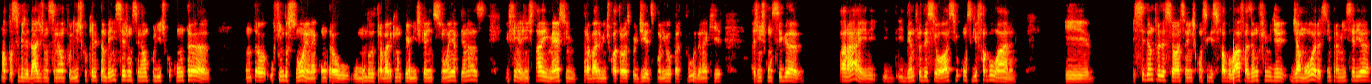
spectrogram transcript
uma possibilidade de um cinema político que ele também seja um cinema político contra contra o fim do sonho, né? Contra o, o mundo do trabalho que não permite que a gente sonhe apenas, enfim, a gente está imerso em trabalho 24 horas por dia, disponível para tudo, né? Que a gente consiga parar e, e, e, dentro desse ócio conseguir fabular, né? E, e se dentro desse ócio a gente conseguisse fabular, fazer um filme de, de amor, assim, para mim seria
